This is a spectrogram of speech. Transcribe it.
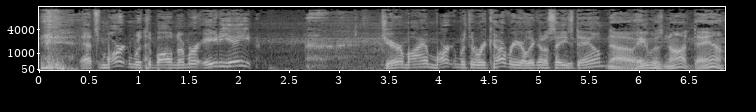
That's Martin with the ball, number 88. Jeremiah Martin with the recovery. Are they going to say he's down? No, he was not down.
